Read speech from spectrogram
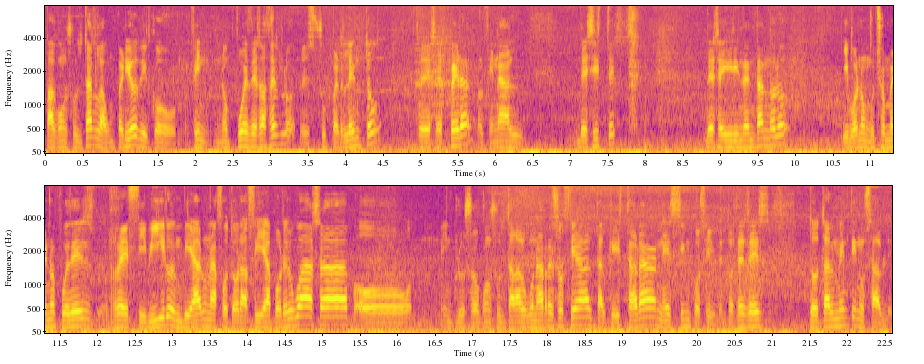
para consultarla, un periódico, en fin, no puedes hacerlo, es súper lento, te desesperas, al final desistes de seguir intentándolo. Y bueno, mucho menos puedes recibir o enviar una fotografía por el WhatsApp o incluso consultar alguna red social, tal que Instagram, es imposible. Entonces es totalmente inusable.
